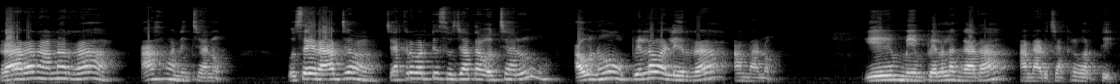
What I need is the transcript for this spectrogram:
రారా నాన్నర్రా రా ఆహ్వానించాను. ఉసే రాజ్యం చక్రవర్తి సుజాత వచ్చారు. అవును పిల్లవాళ్ళేర్రా అన్నాను. ఏం మేం పిల్లలం కాదా అన్నాడు చక్రవర్తి.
